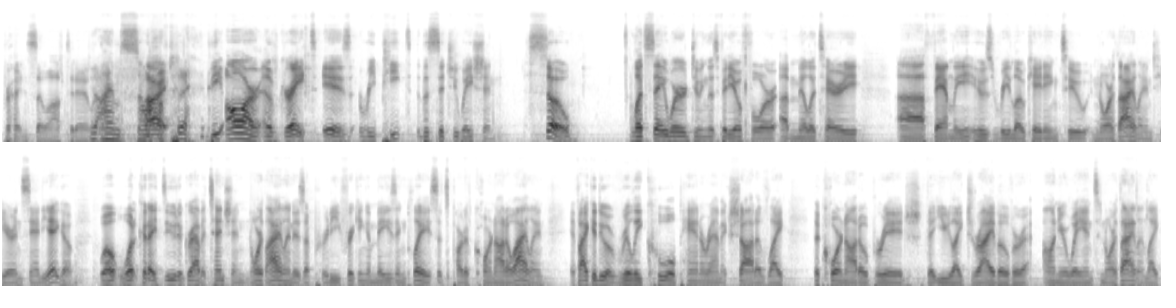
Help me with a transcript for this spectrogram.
Bryan's so off today. Dude, I am so All off right. today. the R of great is repeat the situation. So, let's say we're doing this video for a military uh, family who's relocating to North Island here in San Diego. Well, what could I do to grab attention? North Island is a pretty freaking amazing place. It's part of Coronado Island. If I could do a really cool panoramic shot of like the Coronado Bridge that you like drive over on your way into North Island, like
